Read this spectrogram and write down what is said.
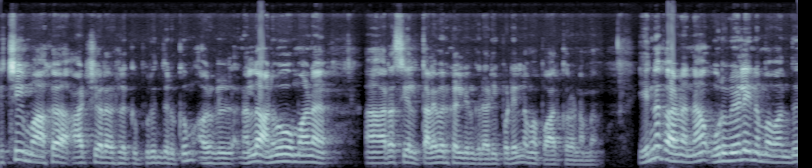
நிச்சயமாக ஆட்சியாளர்களுக்கு புரிந்திருக்கும். அவர்கள் நல்ல அனுபவமான அரசியல் தலைவர்கள் என்கிற அடிப்படையில் நம்ம பார்க்கிறோம் நம்ம. என்ன காரணம்னா ஒருவேளை நம்ம வந்து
